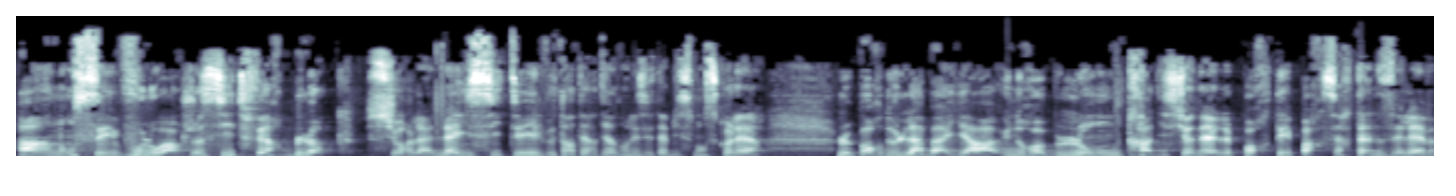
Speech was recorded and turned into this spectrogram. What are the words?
a annoncé vouloir, je cite, faire bloc sur la laïcité. Il veut interdire dans les établissements scolaires le port de l'abaya, une robe longue, traditionnelle, portée par certaines élèves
